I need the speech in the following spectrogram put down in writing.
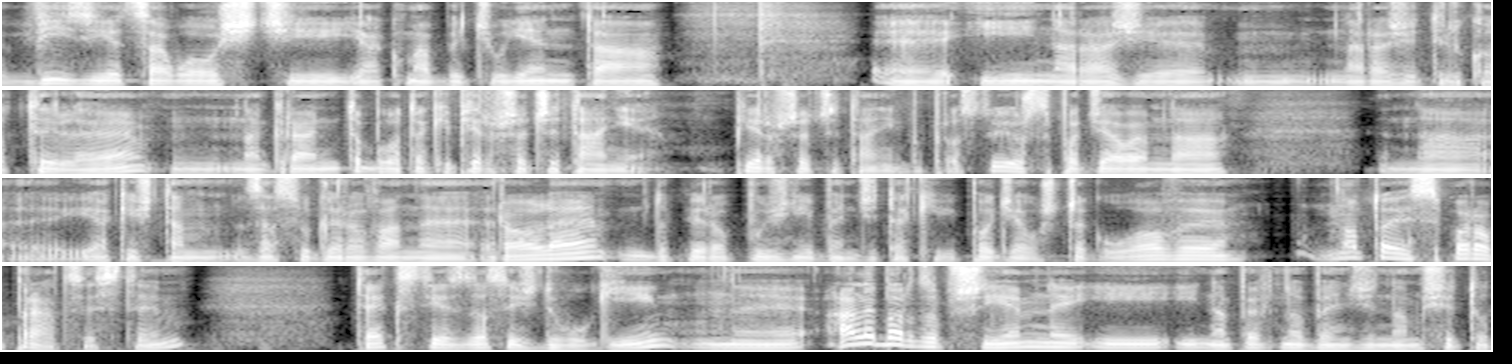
y, wizję całości, jak ma być ujęta. Y, I na razie, na razie tylko tyle. Nagranie to było takie pierwsze czytanie. Pierwsze czytanie po prostu już z podziałem na na jakieś tam zasugerowane role. Dopiero później będzie taki podział szczegółowy. No to jest sporo pracy z tym. Tekst jest dosyć długi, ale bardzo przyjemny i, i na pewno będzie nam się to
